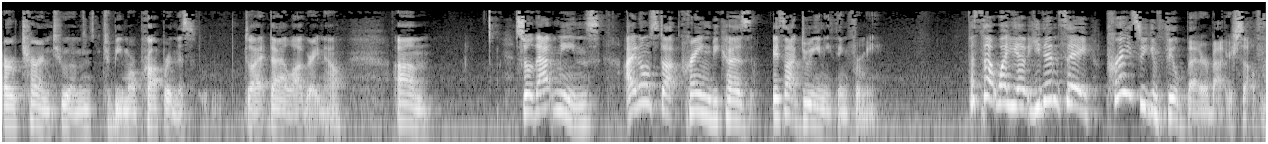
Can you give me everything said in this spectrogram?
Or turn to Him to be more proper in this dialogue right now. Um, so that means I don't stop praying because it's not doing anything for me. That's not why he, he didn't say, pray so you can feel better about yourself.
